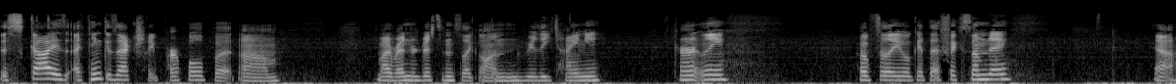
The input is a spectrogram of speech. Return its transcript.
The sky is, I think, is actually purple, but um, my render distance like on really tiny currently. Hopefully, we'll get that fixed someday. Yeah,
